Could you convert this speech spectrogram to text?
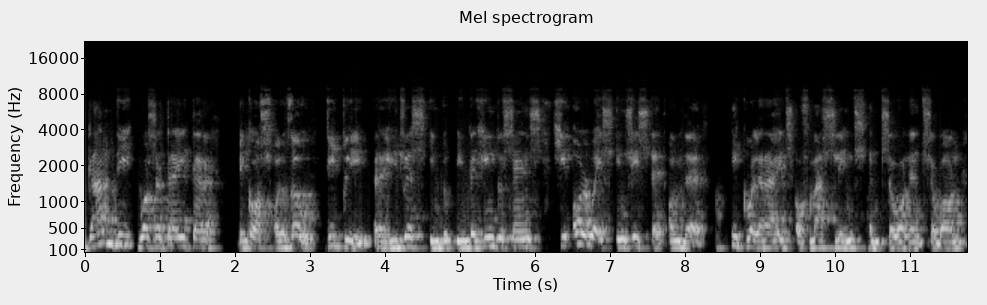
Gandhi was a traitor because although deeply religious in the, in the Hindu sense, he always insisted on the equal rights of Muslims and so on and so on.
